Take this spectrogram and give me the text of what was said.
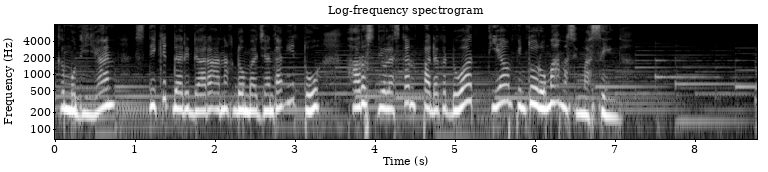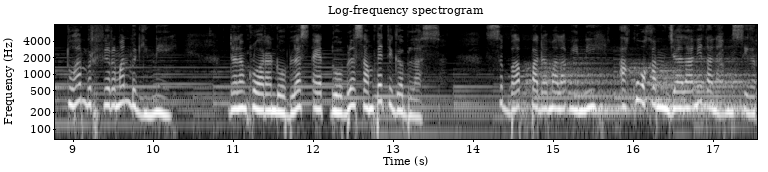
Kemudian, sedikit dari darah anak domba jantan itu harus dioleskan pada kedua tiang pintu rumah masing-masing. Tuhan berfirman begini dalam Keluaran 12 ayat 12 sampai 13. Sebab pada malam ini aku akan menjalani tanah Mesir,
